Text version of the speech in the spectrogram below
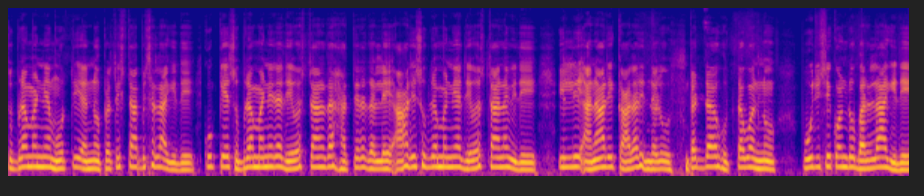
ಸುಬ್ರಹ್ಮಣ್ಯ ಮೂರ್ತಿಯನ್ನು ಪ್ರತಿಷ್ಠಾಪಿಸಲಾಗಿದೆ. ಕುಕ್ಕೆ ಸುಬ್ರಹ್ಮಣ್ಯದ ದೇವಸ್ಥಾನದ ಹತ್ತಿರದಲ್ಲೇ ಆದಿ ಸುಬ್ರಹ್ಮಣ್ಯ ದೇವಸ್ಥಾನವಿದೆ. ಇಲ್ಲಿ ಅನಾದಿ ಕಾಲದಿಂದಲೂ ದೊಡ್ಡ ಹುತ್ತವನ್ನು ಪೂಜಿಸಿಕೊಂಡು ಬರಲಾಗಿದೆ.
